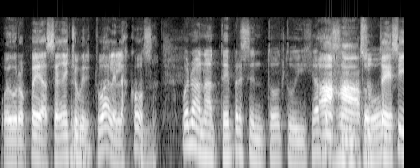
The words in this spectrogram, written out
o europeas se han hecho virtuales las cosas. Bueno, Anate presentó, tu hija Ajá, su, tesis,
